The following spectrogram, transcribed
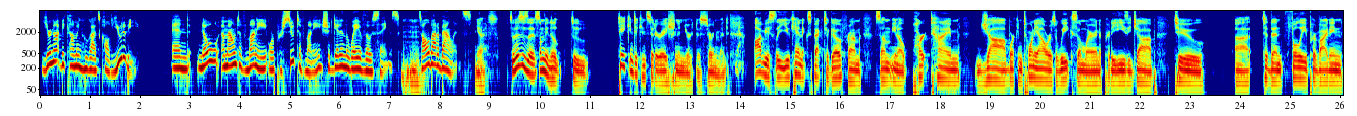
you're not becoming who God's called you to be. And no amount of money or pursuit of money should get in the way of those things. Mm-hmm. It's all about a balance. Yes. So this is a, something to to take into consideration in your discernment. Yeah. Obviously, you can't expect to go from some, you know, part-time job working 20 hours a week somewhere in a pretty easy job to uh to then fully providing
